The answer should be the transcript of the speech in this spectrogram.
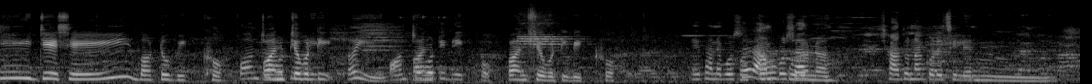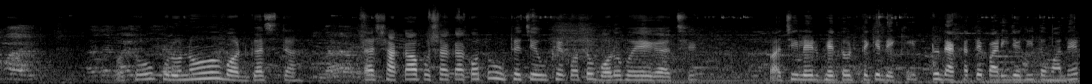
এই যে সেই বটবৃক্ষ পঞ্চবটী ওই পঞ্চবটী বৃক্ষ। পঞ্চবটী বৃক্ষ। এখানে বসে রামপ্রসাদ সাধনা করেছিলেন। কত পুরনো বটগাছটা। তার শাখা পোশাকা কত উঠেছে উঠে কত বড় হয়ে গেছে। পাঁচিলের ভেতর থেকে দেখি একটু দেখাতে পারি যদি তোমাদের?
